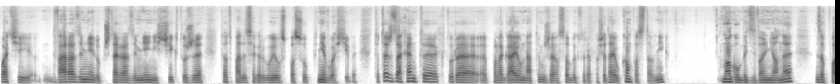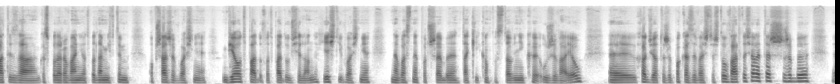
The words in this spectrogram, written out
płaci dwa razy mniej lub cztery razy mniej niż ci, którzy te odpady segregują w sposób niewłaściwy. To też zachęty, które polegają na tym, że osoby, które posiadają kompostownik, mogą być zwolnione z opłaty za gospodarowanie odpadami w tym obszarze właśnie bioodpadów, odpadów zielonych, jeśli właśnie na własne potrzeby taki kompostownik używają. E, chodzi o to, żeby pokazywać też tą wartość, ale też, żeby e,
